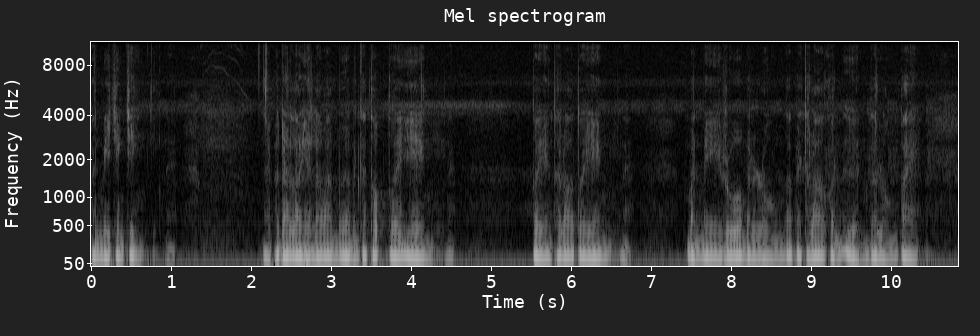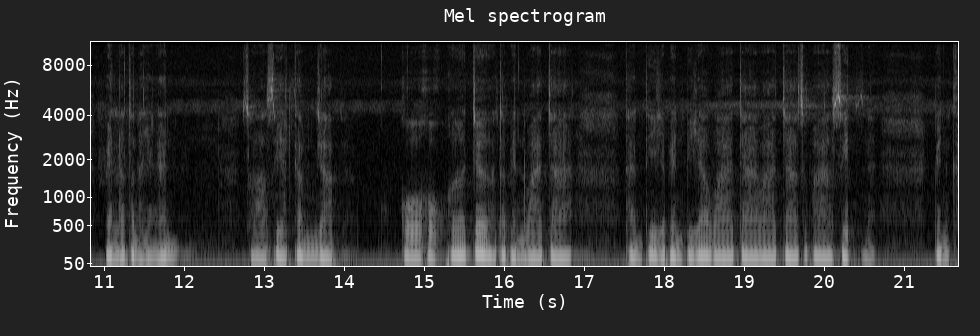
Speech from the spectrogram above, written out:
มันมีจริงๆนะเพราะนั้นเราเห็นแล้วว่าเมื่อมันกระทบตัวเองนะตัวเองทะเลาะตัวเองนะมันไม่รู้มันหลงก็ไปทะเลาะคนอื่นก็หลงไป เป็นลักษณะอย่างนั้นส่อเสียดกำยับ โกหกเพ้อเจ้อถ้าเป็นวาจาแทนที่จะเป็นปิยวาจาวาจาสุภาษิตเป็นค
